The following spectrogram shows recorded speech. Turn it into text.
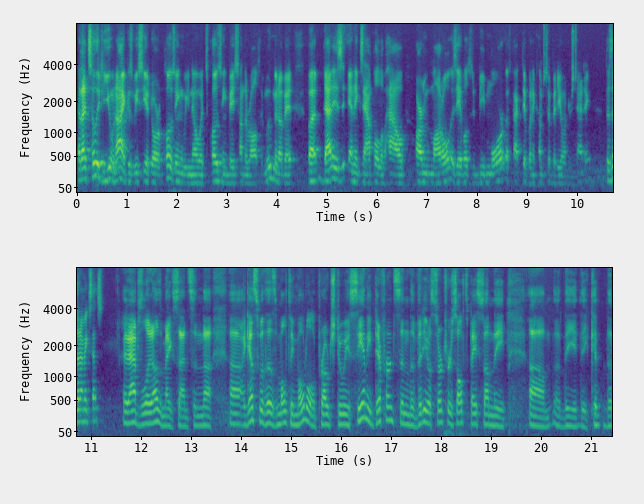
Now that's silly to you and I because we see a door closing, we know it's closing based on the relative movement of it, but that is an example of how our model is able to be more effective when it comes to video understanding. Does that make sense? It absolutely does make sense. And uh, uh, I guess with this multimodal approach, do we see any difference in the video search results based on the um, the, the the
